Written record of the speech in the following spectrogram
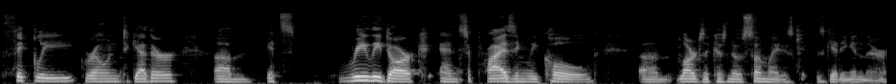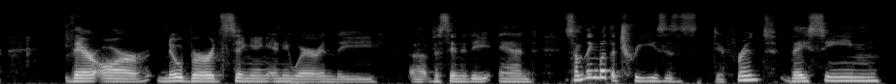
thickly grown together. Um, it's really dark and surprisingly cold, um, largely because no sunlight is, is getting in there. There are no birds singing anywhere in the uh, vicinity, and something about the trees is different. They seem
